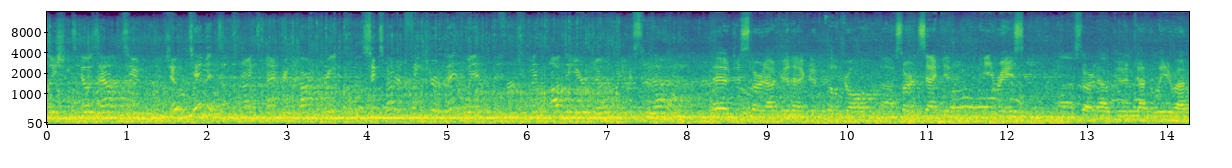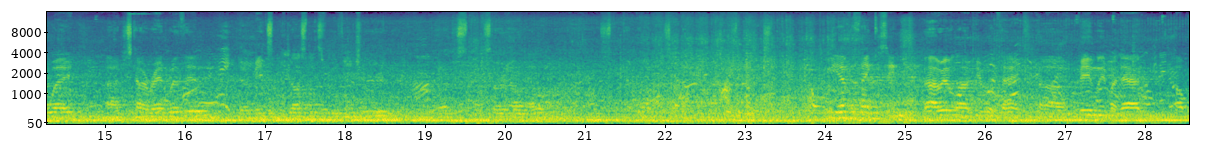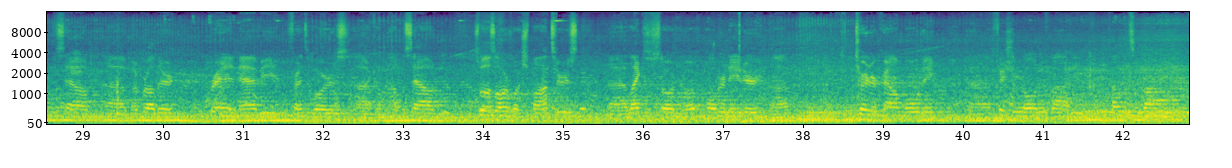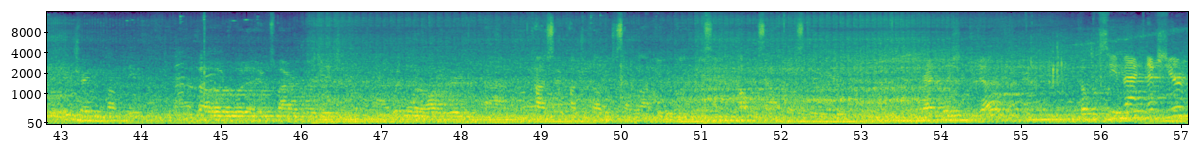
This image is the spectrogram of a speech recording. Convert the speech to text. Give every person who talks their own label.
Speaker 1: congratulations goes out to Joe Timmons in tonight's Macri Concrete 600 feature event win. First win of the year, Joe. Take us through that one.
Speaker 2: Yeah, just started out good, had a good middle draw. Uh, started second in the heat race. Uh, started out good, got the lead right away. Uh, just kind of ran with it. You know, made some adjustments for the feature. And, you know, just started out well. Just kept going. So,
Speaker 1: Who do you have to thank this evening?
Speaker 2: uh, we have a lot of people to thank. Uh, mainly my dad helping us out, uh, my brother, Brandon and Abby, friends of ours, uh, to help us out, as well as all of our sponsors, uh, Lexus Star Alternator, uh, Turner Crown Molding, uh, Fisher Auto Body, Helmets and Body, Trading Company, uh, Fellow Wood, Hoops Fire Mortgage, uh, Whitmore Auto Group, uh, Constant Country Club. We just have a lot of people helping us, out. Basically.
Speaker 1: Congratulations, Joe. Hope to see you back next year.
